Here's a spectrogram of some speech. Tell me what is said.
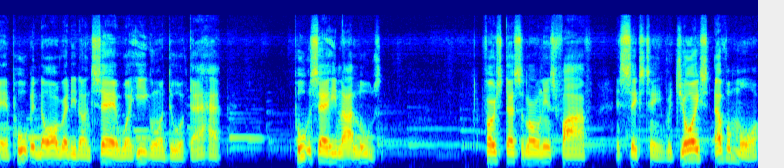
And Putin already done said what he gonna do if that happens. Putin said he not losing. 1 Thessalonians 5 and 16. Rejoice evermore,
